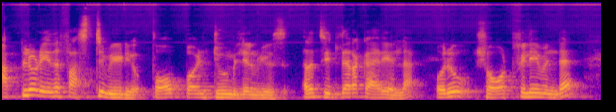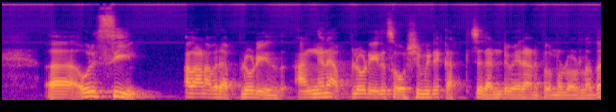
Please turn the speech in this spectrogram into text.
അപ്ലോഡ് ചെയ്ത first video four point two million views അത് ചില്ലറ കാര്യമല്ല ഒരു ഷോർട്ട് ഫിലിമിന്റെ ഒരു സീൻ അതാണ് അവർ അപ്ലോഡ് ചെയ്തത്. അങ്ങനെ അപ്ലോഡ് ചെയ്ത് സോഷ്യൽ മീഡിയ കത്തിച്ച രണ്ട് പേരാണ് ഇപ്പോൾ നമ്മുടെ ഉള്ളത്.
